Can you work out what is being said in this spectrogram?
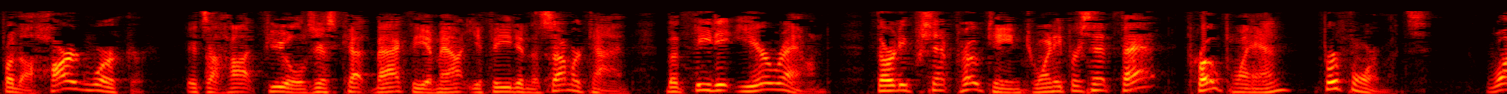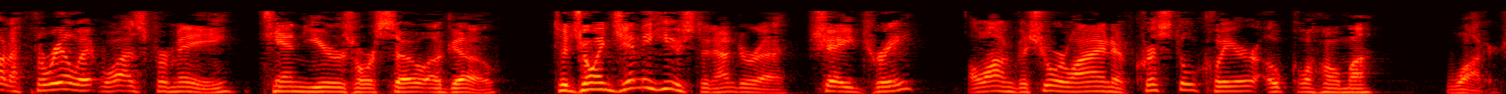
for the hard worker. It's a hot fuel. Just cut back the amount you feed in the summertime, but feed it year round. 30% protein, 20% fat. Pro Plan Performance. What a thrill it was for me 10 years or so ago to join Jimmy Houston under a shade tree along the shoreline of crystal clear Oklahoma waters.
